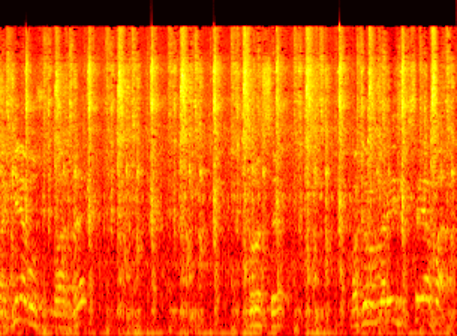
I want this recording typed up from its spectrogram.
Bak yine bozuk vardı. Burası. Makaronları ezikse yapar.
